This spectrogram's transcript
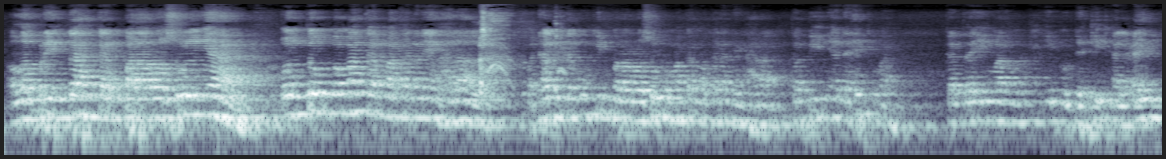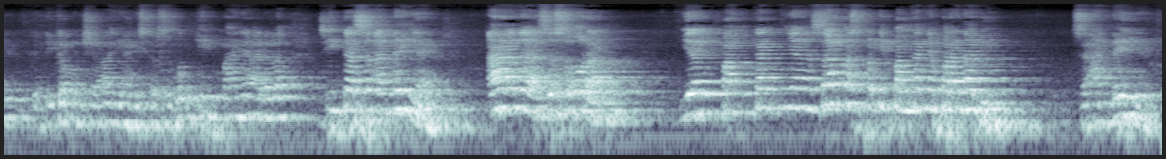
Allah perintahkan para rasulnya untuk memakan makanan yang halal. Padahal tidak mungkin para rasul memakan makanan yang haram Tapi ini ada hikmah. Kata Imam Ibnu Dakik Al-Ain ketika mensyarahi hadis tersebut, hikmahnya adalah jika seandainya ada seseorang yang pangkatnya sama seperti pangkatnya para nabi, seandainya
